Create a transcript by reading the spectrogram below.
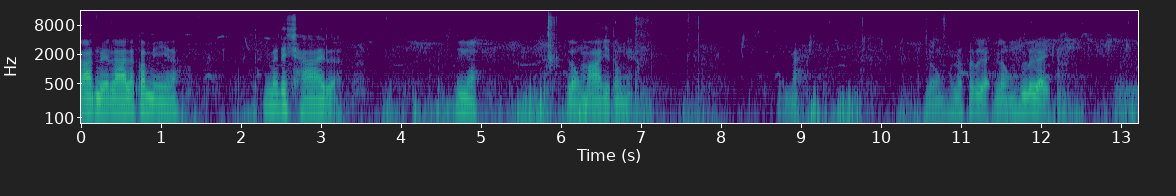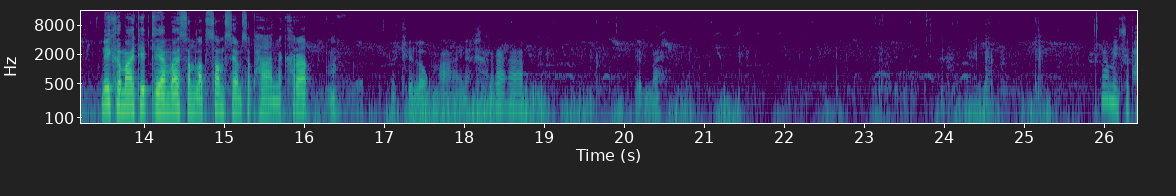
กาลเวลาแล้วก็มีนะ ท่านไม่ได้ใชายเหรอ นี่ไง ลงไม้อยู่ตรงเนี้ยเห็นไหมลงเรื่อยๆลงเรื่อย นี่คือไม้ที่เตรียมไว้สำหรับซ่อมแซมสะพานนะครับนี่คือลงไม้นะครับเห็นไหมน่ามีสะพ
